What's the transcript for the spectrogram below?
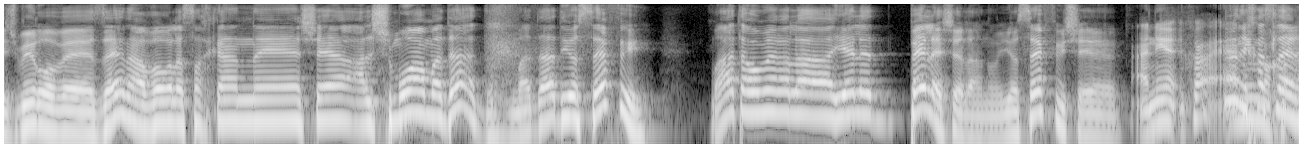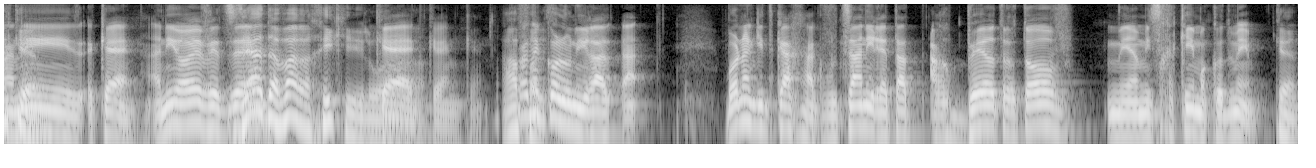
משבירו וזה, נעבור לשחקן uh, שעל שמו המדד, מדד יוספי. מה אתה אומר על הילד פלא שלנו, יוספי, שזה אני, אני, נכנס להרכב. כן, אני אוהב את זה. הדבר הכי כאילו... כן, ה- כן, כן. קודם זה. כל הוא נראה, בוא נגיד ככה, הקבוצה נראתה הרבה יותר טוב מהמשחקים הקודמים. כן.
